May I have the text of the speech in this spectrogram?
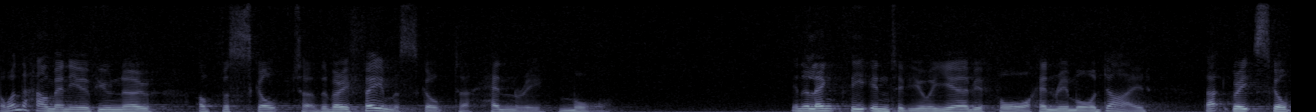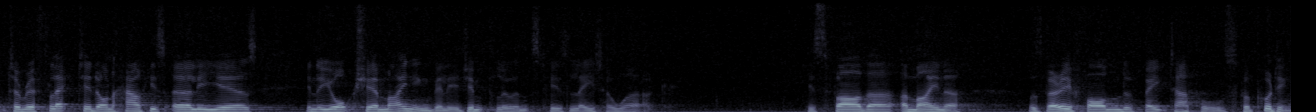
I wonder how many of you know of the sculptor, the very famous sculptor, Henry Moore. In a lengthy interview a year before Henry Moore died, that great sculptor reflected on how his early years in the Yorkshire mining village influenced his later work. His father, a miner, was very fond of baked apples for pudding.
